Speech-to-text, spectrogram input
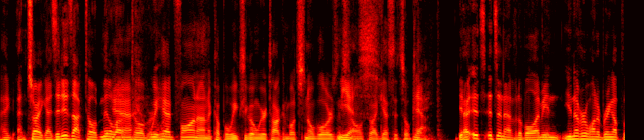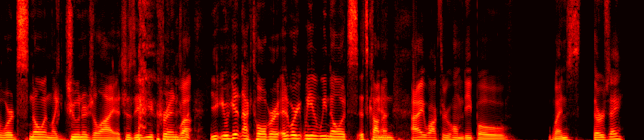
I, I'm sorry, guys. It is October, middle of October. we had Fawn on a couple weeks ago, and we were talking about snowblowers and snow. So I guess it's okay. Yeah. Yeah, it's it's inevitable. I mean, you never want to bring up the word snow in like June or July. It's just you, you cringe. Well- you, you get in October, and we're, we we know it's it's coming. Yeah. I walked through Home Depot Wednesday, Thursday,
